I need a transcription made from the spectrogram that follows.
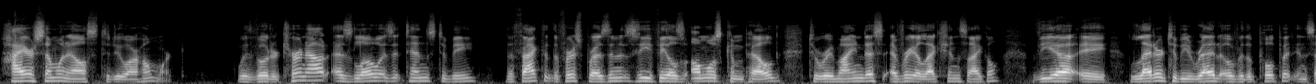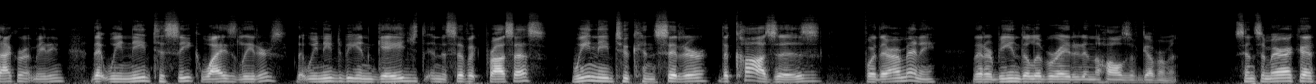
hire someone else to do our homework? With voter turnout as low as it tends to be, the fact that the first presidency feels almost compelled to remind us every election cycle via a letter to be read over the pulpit in sacrament meeting that we need to seek wise leaders, that we need to be engaged in the civic process. We need to consider the causes, for there are many, that are being deliberated in the halls of government. Since America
